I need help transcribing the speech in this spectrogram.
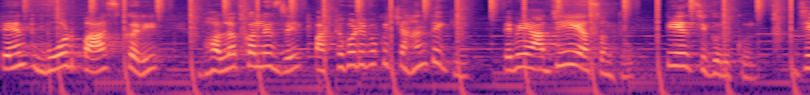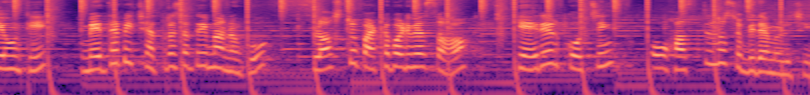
tenth board pass କରି ଭଲ କଲେଜରେ ପାଠ ପଢ଼ିବାକୁ ଚାହାନ୍ତି କି ତେବେ ଆଜି ହିଁ ଆସନ୍ତୁ ଟିଏସ୍ସି ଗୁରୁକୁଲ ଯେଉଁଠି ମେଧାବୀ ଛାତ୍ରଛାତ୍ରୀମାନଙ୍କୁ ପ୍ଲସ୍ ଟୁ ପାଠ ପଢ଼ିବା ସହ କ୍ୟାରିୟର କୋଚିଂ ଓ ହଷ୍ଟେଲର ସୁବିଧା ମିଳୁଛି।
